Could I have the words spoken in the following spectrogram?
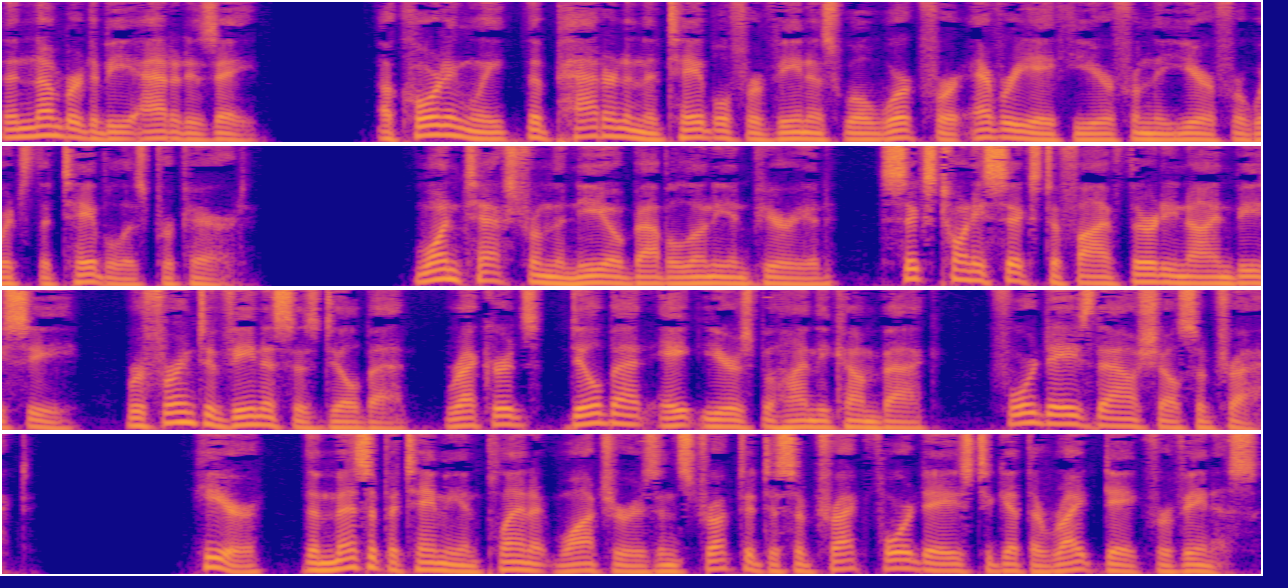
the number to be added is 8. Accordingly, the pattern in the table for Venus will work for every eighth year from the year for which the table is prepared. One text from the Neo Babylonian period, 626 to 539 BC, referring to Venus as Dilbat, records, Dilbat eight years behind the comeback, four days thou shalt subtract. Here, the Mesopotamian planet watcher is instructed to subtract four days to get the right date for Venus.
